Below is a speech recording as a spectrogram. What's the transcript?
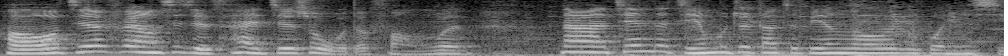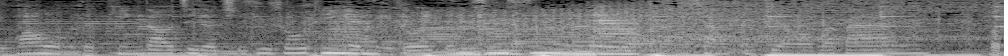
好，今天非常谢谢蔡接受我的访问。那今天的节目就到这边喽。如果你喜欢我们的频道，记得持续收听，我们每周会更新新的内容。那下次见喽，拜拜，拜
